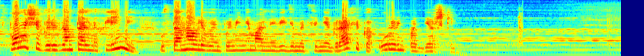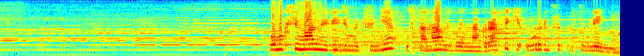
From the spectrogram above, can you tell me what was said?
С помощью горизонтальных линий устанавливаем по минимальной видимой цене графика уровень поддержки. По максимальной видимой цене устанавливаем на графике уровень сопротивления.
